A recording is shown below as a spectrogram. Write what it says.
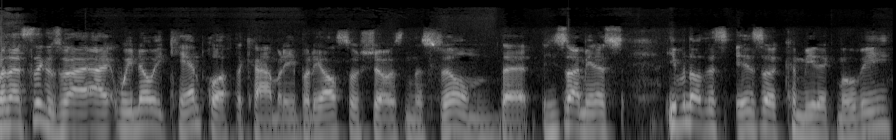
But that's the thing is, I, I, we know he can pull off the comedy, but he also shows in this film that he's. I mean, it's, even though this is a comedic movie,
